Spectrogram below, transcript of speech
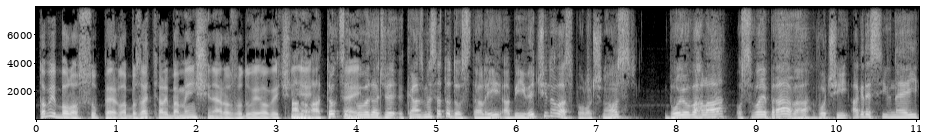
To by bolo super, lebo zatiaľ iba menšina rozhoduje o väčšine. Áno, a to chcem Hej. povedať, že kam sme sa to dostali, aby väčšinová spoločnosť bojovala o svoje práva voči agresívnej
